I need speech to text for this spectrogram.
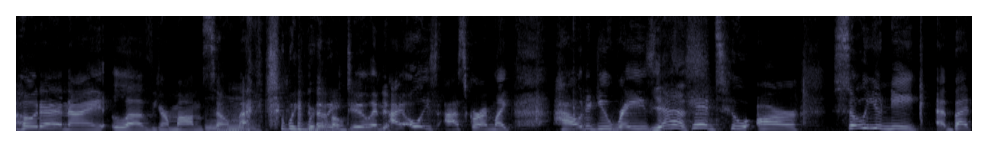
Hoda and I love your mom so much. We really do. And I always ask her, I'm like, how did you raise Yes. kids who are so unique, but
